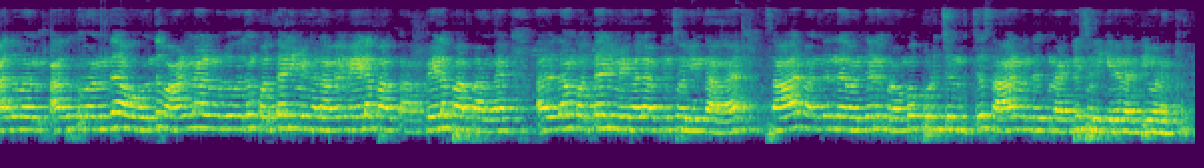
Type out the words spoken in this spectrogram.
அது வந் அதுக்கு வந்து அவள் வந்து வாழ்நாள் முழுவதும் கொத்தடிமைகளாகவே வேலை பார்க்க வேலை பார்ப்பாங்க. அதுதான் கொத்தடிமைகள் அப்படின்னு சொல்லியிருந்தாங்க. சார் வந்ததில் வந்து எனக்கு ரொம்ப பிடிச்சிருந்துச்சு. சார் வந்ததுக்கு நன்றி சொல்லிக்கிறேன். நன்றி வணக்கம்.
